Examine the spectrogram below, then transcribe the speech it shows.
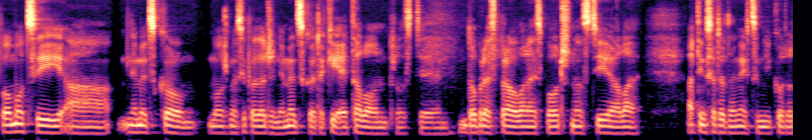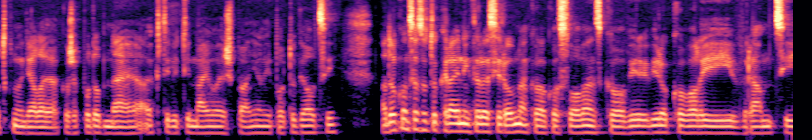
pomoci a Nemecko, môžeme si povedať, že Nemecko je taký etalón proste dobre spravované spoločnosti, ale a tým sa teda nechcem nikoho dotknúť, ale akože podobné aktivity majú aj Španieli, Portugalci. A dokonca sú to krajiny, ktoré si rovnako ako Slovensko vyrokovali v rámci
